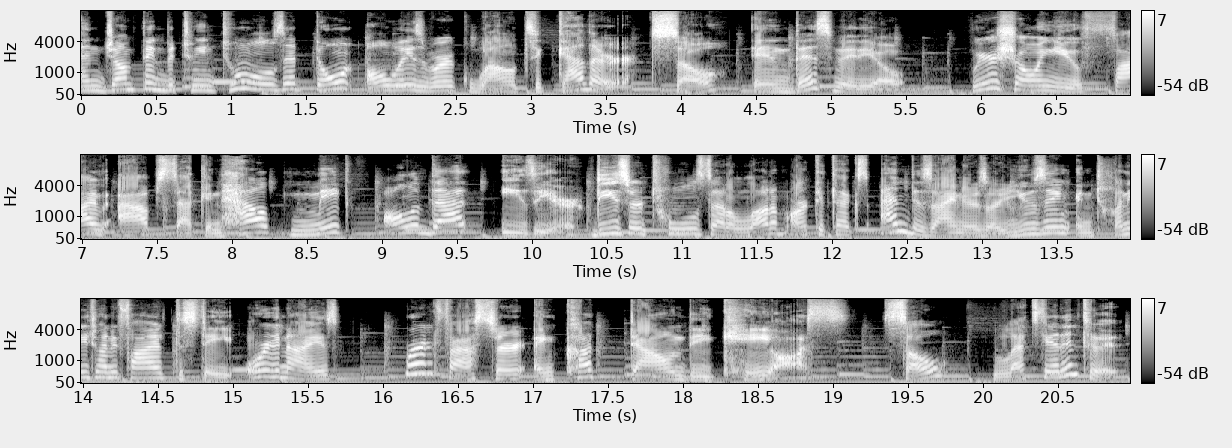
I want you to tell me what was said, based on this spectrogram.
and jumping between tools that don't always work well together. So, in this video, we're showing you five apps that can help make all of that easier. These are tools that a lot of architects and designers are using in 2025 to stay organized, work faster, and cut down the chaos. So let's get into it.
